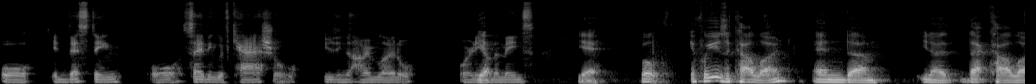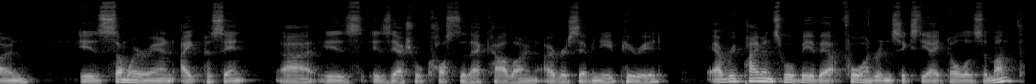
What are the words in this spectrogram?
or investing or saving with cash or using the home loan or or any yep. other means. Yeah. Well, if we use a car loan and, um, you know, that car loan is somewhere around 8% uh, is, is the actual cost of that car loan over a seven year period, our repayments will be about $468 a month.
